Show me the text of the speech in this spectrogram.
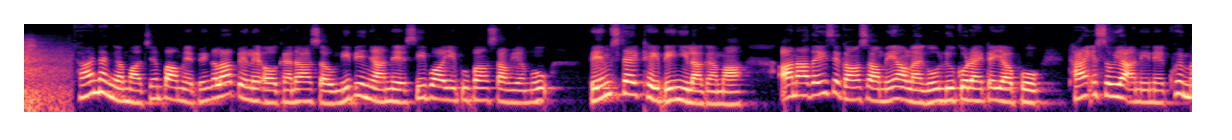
။ထိုင်းနိုင်ငံမှာကျင်းပမဲ့ဘင်္ဂလားပင်လယ်အော်ကန္တာဆုံဤပညာနဲ့စီးပွားရေးပူးပေါင်းဆောင်ရွက်မှု BIMSTEC ထိပ်သီးညီလာခံမှာအာနာသိန်းစစ်ကောင်းဆောင်မင်းအောင်လှိုင်ကိုလူကိုယ်တိုင်တက်ရောက်ဖို့ထိုင်းအစိုးရအနေနဲ့ခွင့်မ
